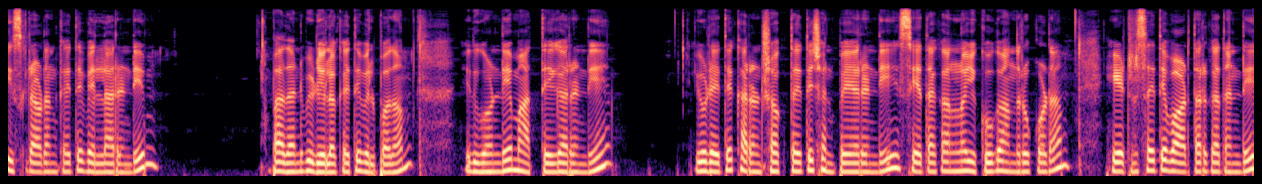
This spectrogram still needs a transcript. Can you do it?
తీసుకురావడానికి అయితే వెళ్ళారండి. పదండి వీడియోలోకి అయితే వెళ్ళిపోదాం. ఇదిగోండి మా అత్తయ్య గారండి. ఈవిడైతే కరెంట్ షాక్తో అయితే చనిపోయారండి. శీతాకాలంలో ఎక్కువగా అందరూ కూడా హీటర్స్ అయితే వాడతారు కదండి.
